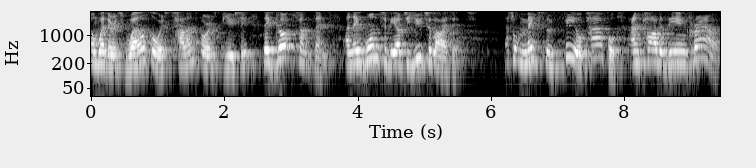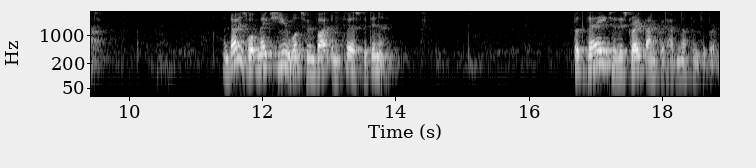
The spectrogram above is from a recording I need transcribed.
And whether it's wealth or it's talent or it's beauty, they've got something and they want to be able to utilize it. That's what makes them feel powerful and part of the in crowd. And that is what makes you want to invite them first for dinner. But they, to this great banquet, have nothing to bring.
